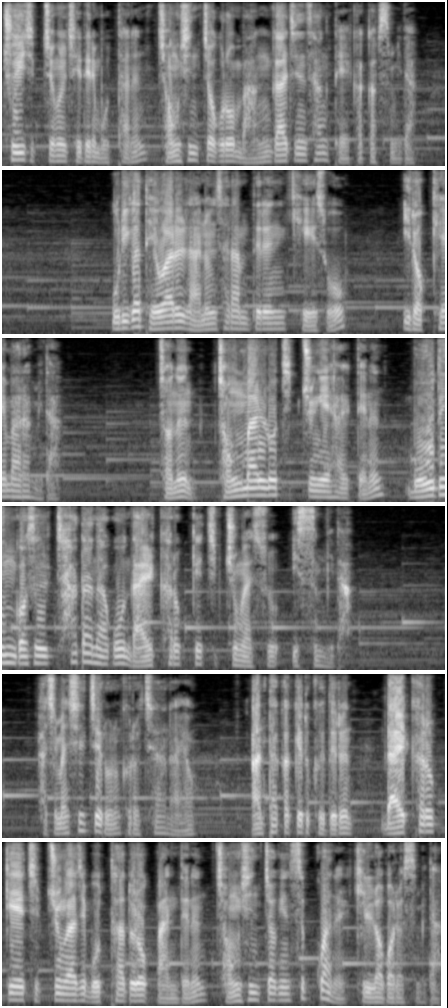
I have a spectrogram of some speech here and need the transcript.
주의 집중을 제대로 못하는 정신적으로 망가진 상태에 가깝습니다. 우리가 대화를 나눈 사람들은 계속 이렇게 말합니다. 저는 정말로 집중해야 할 때는 모든 것을 차단하고 날카롭게 집중할 수 있습니다. 하지만 실제로는 그렇지 않아요. 안타깝게도 그들은 날카롭게 집중하지 못하도록 만드는 정신적인 습관을 길러버렸습니다.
